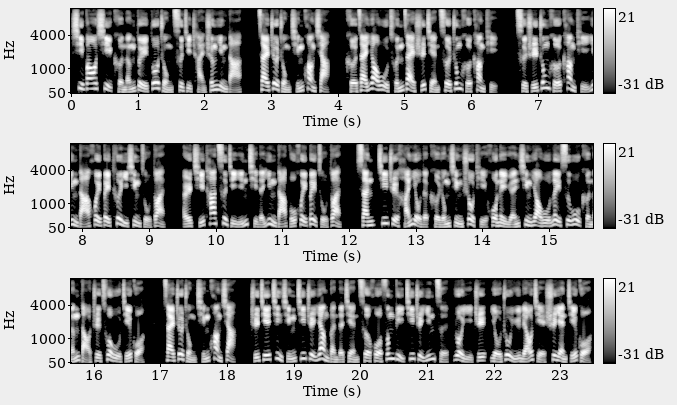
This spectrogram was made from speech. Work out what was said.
细胞系可能对多种刺激产生应答。在这种情况下，可在药物存在时检测中和抗体，此时中和抗体应答会被特异性阻断，而其他刺激引起的应答不会被阻断。三、机制含有的可溶性受体或内源性药物类似物可能导致错误结果。在这种情况下，直接进行机制样本的检测或封闭机制因子，若已知有助于了解试验结果。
